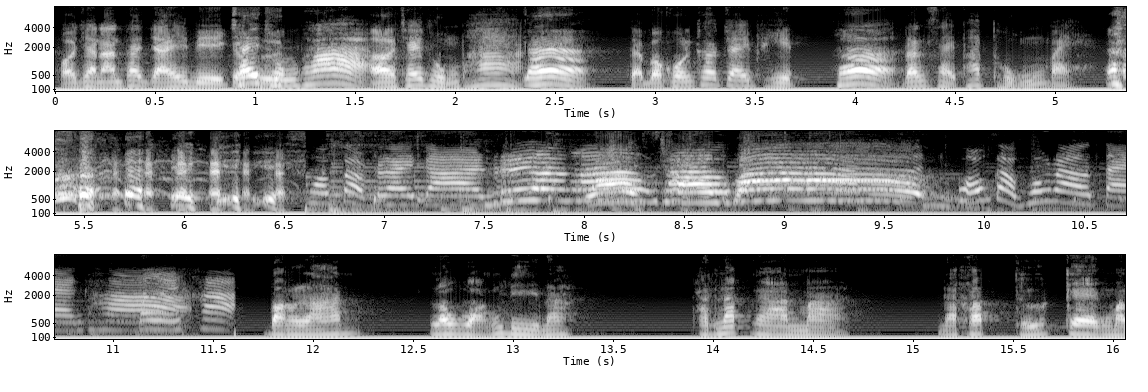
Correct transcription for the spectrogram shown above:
เพราะฉะนั้นถ้าจะให้ดีก็ใช้คือถุงผ้าเออใช้ถุงผ้าอ่าแต่บางคนเข้าใจผิดฮะ ดันใส่ผ้าถุงไป พบกับรายการเรื่องเล่าชาวบ้านพบกับพวกเราแตงค่ะเตยค่ะ บางร้านเราหวังดีนะ พนักงานมานะครับ ถือแกงมา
